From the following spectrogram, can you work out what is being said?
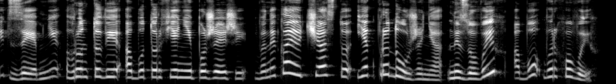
Підземні, ґрунтові або торф'яні пожежі виникають часто як продовження низових або верхових.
